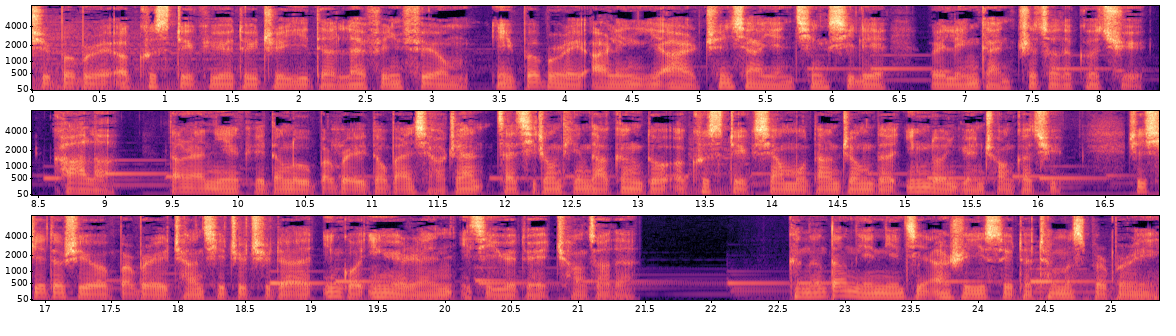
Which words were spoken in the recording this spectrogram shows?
是 Burberry Acoustic 乐队之一的 Life in Film，以 Burberry 2012春夏眼镜系列为灵感制作的歌曲。Color，当然你也可以登录 Burberry 豆瓣小站，在其中听到更多 Acoustic 项目当中的英伦原创歌曲，这些都是由 Burberry 长期支持的英国音乐人以及乐队创作的。可能当年年仅二十一岁的 Thomas Burberry，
